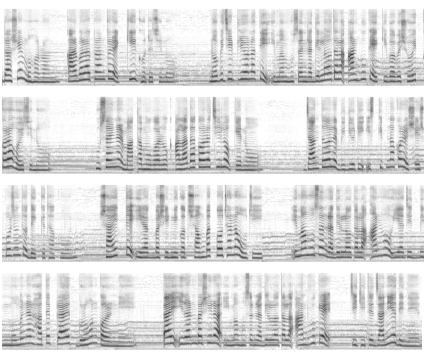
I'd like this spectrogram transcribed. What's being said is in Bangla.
দশই মোহরম কারবালার প্রান্তরে কি ঘটেছিল? নবীজির প্রিয় নাতি ইমাম হুসাইন রাদিল্লাহ তালা আনহুকে কীভাবে শহীদ করা হয়েছিল? হুসাইনের মাথা মোবারক আলাদা করা ছিল কেন? জানতে হলে ভিডিওটি স্কিপ না করে শেষ পর্যন্ত দেখতে থাকুন। সাহিত্যে ইরাকবাসীর নিকট সংবাদ পৌঁছানো উচিত। ইমাম হুসেন রাদিল্লাহ তালা আনহু ইয়াজিদ বিন মোমেনের হাতে প্রায় গ্রহণ করেননি। তাই ইরানবাসীরা ইমাম হোসেন রাদিউল্লাহ তালা আনহুকে চিঠিতে জানিয়ে দিলেন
